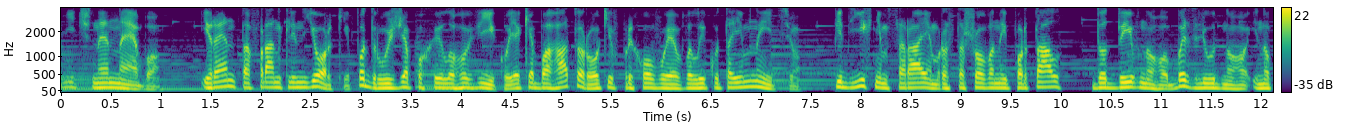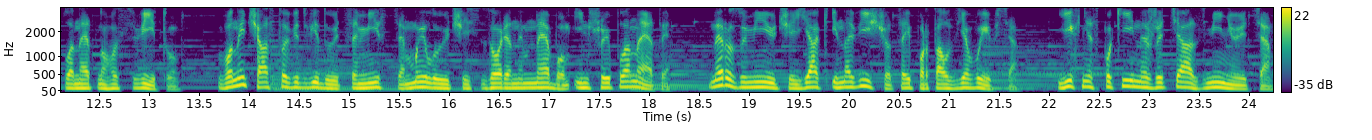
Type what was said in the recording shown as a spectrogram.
Нічне небо. Ірен та Франклін Йоркі подружжя похилого віку, яке багато років приховує велику таємницю. Під їхнім сараєм розташований портал до дивного, безлюдного інопланетного світу. Вони часто відвідують це місце, милуючись зоряним небом іншої планети, не розуміючи, як і навіщо цей портал з'явився. Їхнє спокійне життя змінюється,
